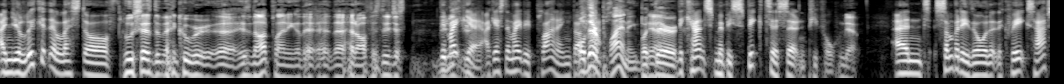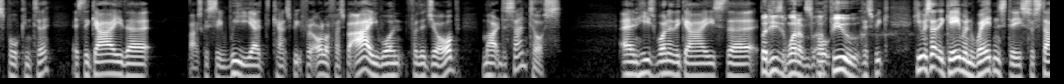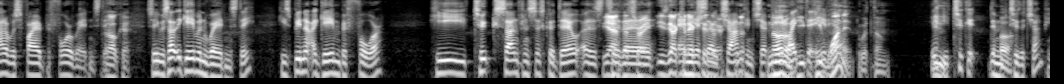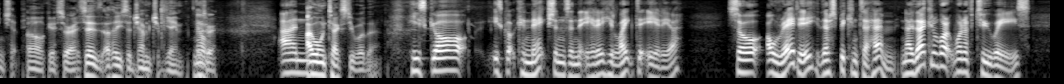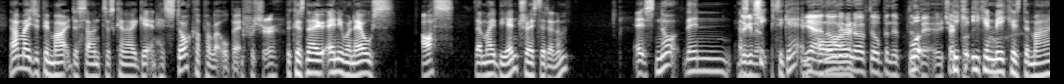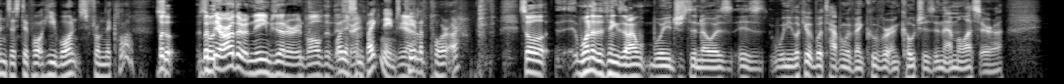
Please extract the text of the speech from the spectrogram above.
And you look at the list of Who says that Vancouver uh, is not planning at the, the head office? They just they might yeah, I guess they might be planning, but Oh, they're ha- planning, but Yeah. they're they can't maybe speak to certain people. yeah. And somebody though that the Quakes have spoken to is the guy that I was going to say we. I can't speak for all of us, but I want for the job Marc Dos Santos, and he's one of the guys that. But he's one of a few. this week. He was at the game on Wednesday, so Stahre was fired before Wednesday. Okay. So he was at the game on Wednesday. He's been at a game before. He took San Francisco Deltas Yeah, to the that's right. He's got connection NASL there. championship. no, he no. liked He, the he won it with them. Yeah, He- he took it them Oh. to the championship. Oh, okay. Sorry, I said I thought you said championship game. No. Sorry. And I won't text you about that. He's got he's got connections in the area. He liked the area, so already they're speaking to him. Now that can work one of two ways. That might just be Marc Dos Santos kind of getting his stock up a little bit For sure. because now anyone else, us, that might be interested in him, it's not then They're as gonna- cheap to get him. Yeah, no, they're going to have to open the, the Well, ba- he, checkbook. he can make his demands as to what he wants from the club. but so, but so, there are other names that are involved in this. Well, there's right? some big names. Yeah. Caleb Porter. so one of the things that I'm really interested to know is is when you look at what's happened with Vancouver and coaches in the MLS era,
